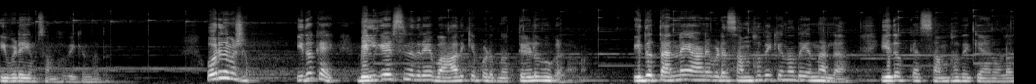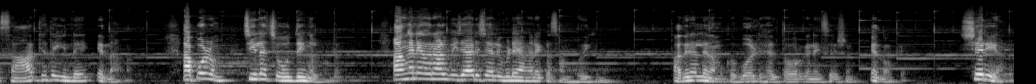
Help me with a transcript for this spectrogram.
ഇവിടെയും സംഭവിക്കുന്നത്? ഒരു നിമിഷം. ഇതൊക്കെ ബിൽഗേറ്റ്സിനെതിരെ വാദിക്കപ്പെടുന്ന തെളിവുകളാണ്. ഇത് തന്നെയാണ് ഇവിടെ സംഭവിക്കുന്നത് എന്നല്ല ഇതൊക്കെ സംഭവിക്കാനുള്ള സാധ്യതയില്ലേ എന്നാണ്. അപ്പോഴും ചില ചോദ്യങ്ങളുണ്ട്. അങ്ങനെ ഒരാൾ വിചാരിച്ചാൽ ഇവിടെ അങ്ങനെയൊക്കെ സംഭവിക്കുന്നു. അതിനല്ലേ നമുക്ക് വേൾഡ് ഹെൽത്ത് ഓർഗനൈസേഷൻ എന്നൊക്കെ. ശരിയാണ്.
